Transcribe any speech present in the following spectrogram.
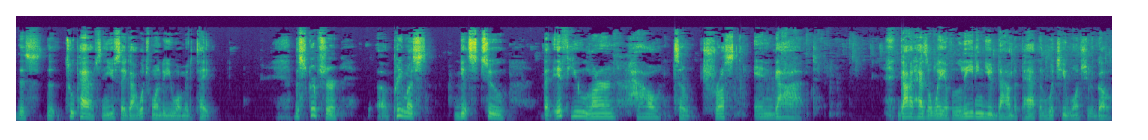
this the two paths, and you say, God, which one do you want me to take? The scripture uh, pretty much gets to that if you learn how to trust in God, God has a way of leading you down the path in which He wants you to go.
